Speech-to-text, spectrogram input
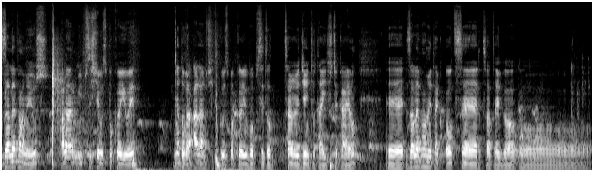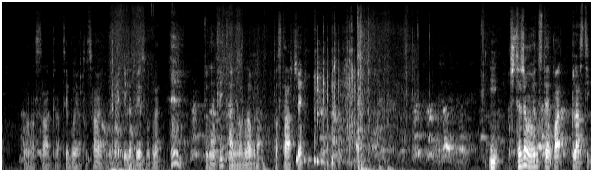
zalewamy już. Alarm i psy się uspokoiły. No dobra, alarm się tylko uspokoił, bo psy to cały dzień tutaj szczekają. Yy, zalewamy tak od serca tego. O, o masakra, ty, bo ja to całe. Ile tu jest w ogóle? Tu nawet lita nie ma, dobra, to starczy. I szczerze mówiąc, ten plastik,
